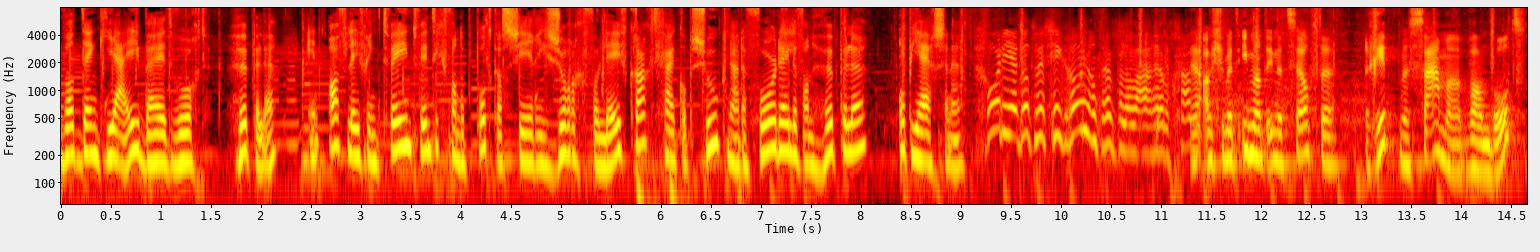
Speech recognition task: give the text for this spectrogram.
Wat denk jij bij het woord huppelen? In aflevering 22 van de podcastserie Zorg voor Leefkracht ga ik op zoek naar de voordelen van huppelen op je hersenen. Hoorde jij dat we synchroon aan het huppelen waren? Ja, als je met iemand in hetzelfde ritme samen wandelt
